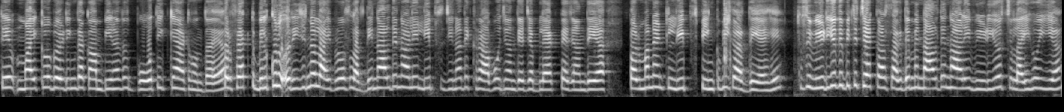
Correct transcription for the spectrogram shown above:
ਤੇ ਮਾਈਕਰੋ ਬਲੇਡਿੰਗ ਦਾ ਕੰਮ ਵੀ ਇਹਨਾਂ ਦਾ ਬਹੁਤ ਹੀ ਘੈਂਟ ਹੁੰਦਾ ਆ। ਪਰਫੈਕਟ ਬਿਲਕੁਲ origignal ਆਈਬ੍ਰੋਸ ਲੱਗਦੀ, ਨਾਲ ਦੇ ਨਾਲ ਹੀ ਲਿਪਸ ਜਿਨ੍ਹਾਂ ਦੇ ਖਰਾਬ ਹੋ ਜਾਂਦੇ ਆ ਜਾਂ ਬਲੈਕ ਪੈ ਜਾਂਦੇ ਆ ਪਰਮਨੈਂਟ ਲਿਪਸ ਪਿੰਕ ਵੀ ਕਰਦੇ ਆ ਇਹ। ਤੁਸੀਂ ਵੀਡੀਓ ਦੇ ਵਿੱਚ ਚੈੱਕ ਕਰ ਸਕਦੇ, ਮੈਂ ਨਾਲ ਦੇ ਨਾਲ ਹੀ ਵੀਡੀਓ ਚਲਾਈ ਹੋਈ ਆ,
